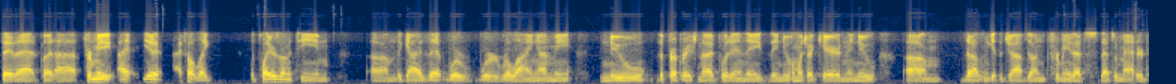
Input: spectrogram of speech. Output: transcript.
say that. But uh, for me, I you know, I felt like the players on the team, um, the guys that were were relying on me, knew the preparation that I'd put in. They they knew how much I cared, and they knew um, that I was going to get the job done. For me, that's that's what mattered.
